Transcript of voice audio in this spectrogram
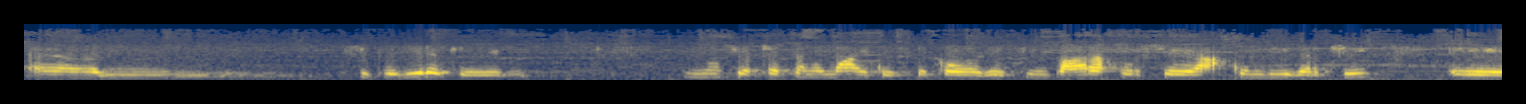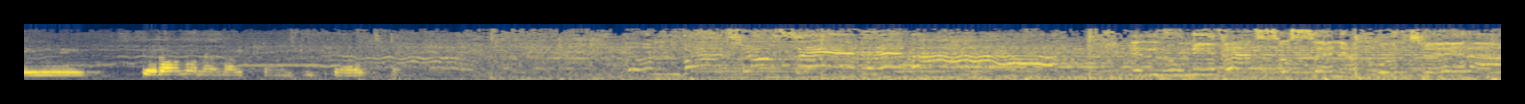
Eh, si può dire che non si accettano mai queste cose, si impara forse a conviverci, eh, però non è mai semplice. Ecco. L'universo se ne accorgerà.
